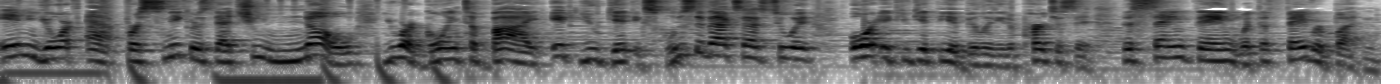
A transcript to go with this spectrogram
in your app for sneakers that you know you are going to buy if you get exclusive access to it or if you get the ability to purchase it. The same thing with the favorite button.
